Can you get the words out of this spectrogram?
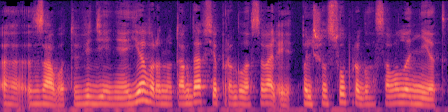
Э, за вот введение евро, но тогда все проголосовали, большинство проголосовало нет.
